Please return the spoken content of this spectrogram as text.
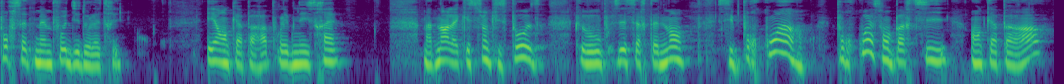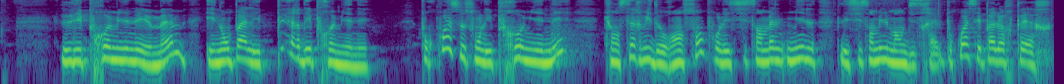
pour cette même faute d'idolâtrie. Et en capara pour les bénis Israël. Maintenant, la question qui se pose, que vous vous posez certainement, c'est pourquoi Pourquoi sont partis en capara les premiers-nés eux-mêmes et non pas les pères des premiers-nés? Pourquoi ce sont les premiers-nés qui ont servi de rançon pour les 600 000, les 600 000 membres d'Israël? Pourquoi c'est pas leur père?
